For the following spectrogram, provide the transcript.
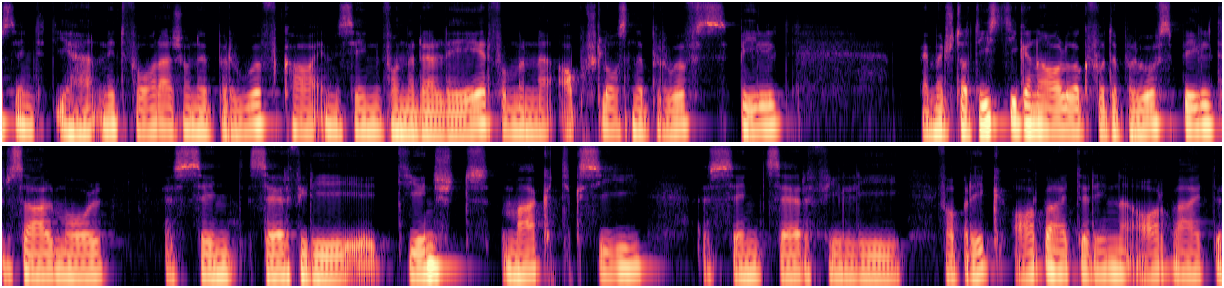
sind, die hatten nicht vorher schon einen Beruf gehabt, im Sinne von einer Lehre, von einem abgeschlossenen Berufsbild. Wenn man Statistiken anschaut von den Berufsbildern, mal, es sind sehr viele Dienstmägde es sind sehr viele Fabrikarbeiterinnen, Arbeiter.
